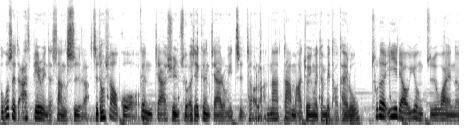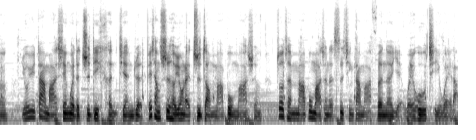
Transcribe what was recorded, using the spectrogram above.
不过随着 aspirin 的上市啦，止痛效果更加迅速，而且更加容易制造啦，那大麻就因为这样被淘汰喽。除了医疗用之外呢，由于大麻纤维的质地很坚韧，非常适合用来制造麻布麻绳。做成麻布麻绳的四氢大麻酚呢，也微乎其微啦。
